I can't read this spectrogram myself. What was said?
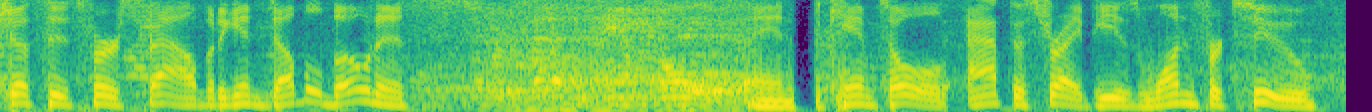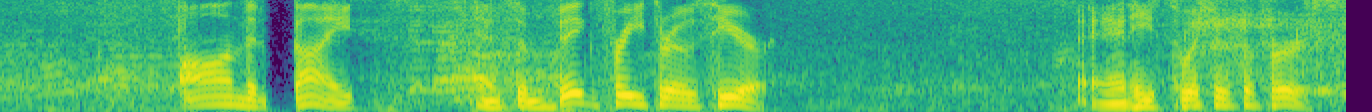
just his first foul, but again, double bonus. And Cam Tolles at the stripe. He is one for two on the night. And some big free throws here. And he swishes the first.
